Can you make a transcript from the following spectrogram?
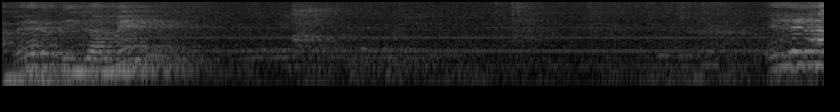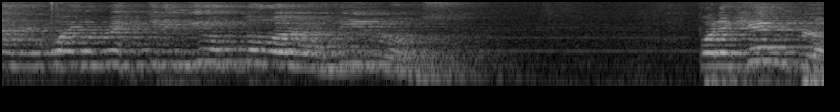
A ver, dígame. Elena de Guay no escribió todos los libros. Por ejemplo,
